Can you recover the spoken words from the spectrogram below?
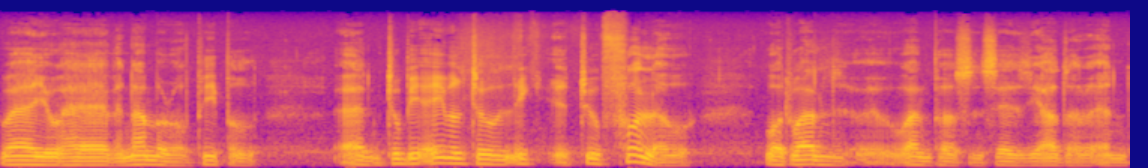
where you have a number of people and to be able to to follow what one one person says the other and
